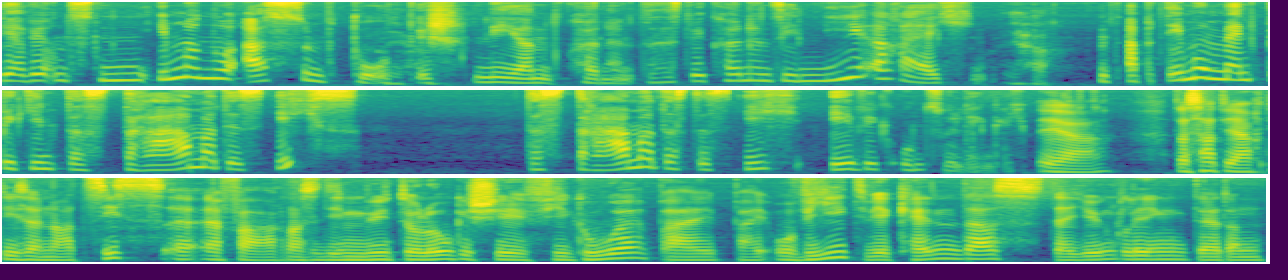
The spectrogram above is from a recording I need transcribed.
der wir uns immer nur asymptotisch ja. nähern können. Das heißt, wir können sie nie erreichen. Ja. Und ab dem Moment beginnt das Drama des Ichs, das Drama, dass das Ich ewig unzulänglich bleibt. Ja, das hat ja auch dieser Narziss äh, erfahren, also die mythologische Figur bei, bei Ovid. Wir kennen das, der Jüngling, der dann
